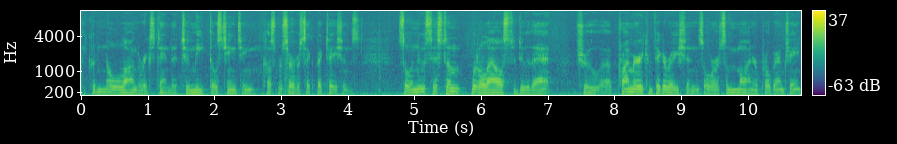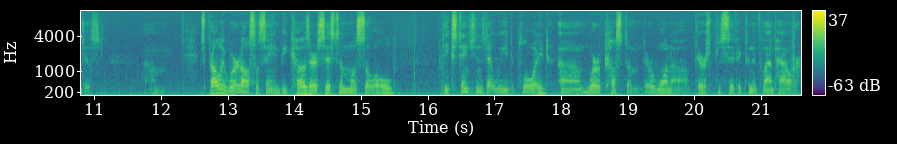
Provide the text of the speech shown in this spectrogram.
We could no longer extend it to meet those changing customer service expectations. So a new system would allow us to do that through uh, primary configurations or some minor program changes. Um, it's probably worth also saying because our system was so old, the extensions that we deployed um, were custom. They were one-off. They were specific to Newfoundland Power.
